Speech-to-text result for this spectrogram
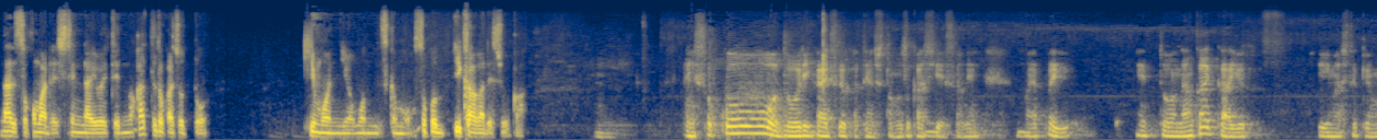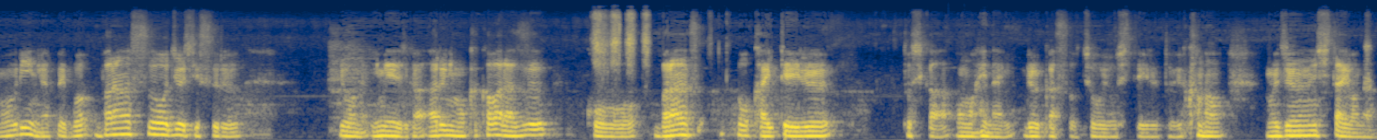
なぜそこまで信頼を得ているのかってところはちょっと疑問に思うんですけども、そこいかがでしょうか？うん、そこをどう理解するかっていうのはちょっと難しいですよね。まあ、やっぱり、えっと、何回か言言いましたけど、モーリーニはやっぱりバランスを重視するようなイメージがあるにもかかわらず、こう、バランスを欠いているとしか思えないルーカスを重用しているという、この矛盾したような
